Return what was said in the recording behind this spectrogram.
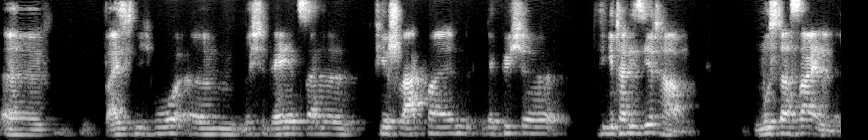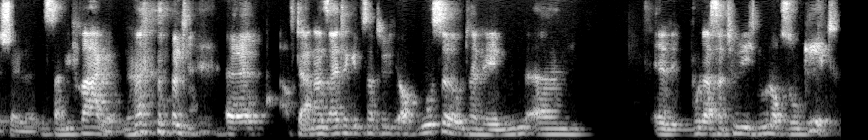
äh, weiß ich nicht wo, ähm, möchte der jetzt seine vier Schlagfallen in der Küche digitalisiert haben? Muss das sein an der Stelle? Ist dann die Frage. Ne? Und äh, auf der anderen Seite gibt es natürlich auch große Unternehmen, ähm, äh, wo das natürlich nur noch so geht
